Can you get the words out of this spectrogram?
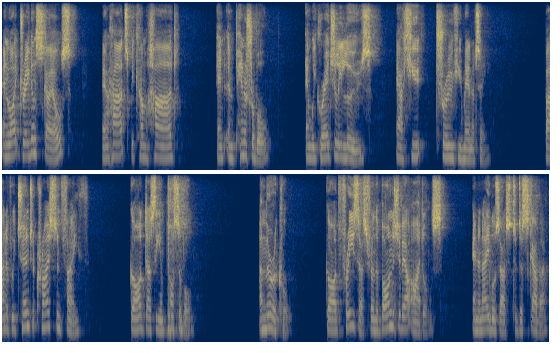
And like dragon scales, our hearts become hard and impenetrable, and we gradually lose our hu- true humanity. But if we turn to Christ in faith, God does the impossible, a miracle. God frees us from the bondage of our idols and enables us to discover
